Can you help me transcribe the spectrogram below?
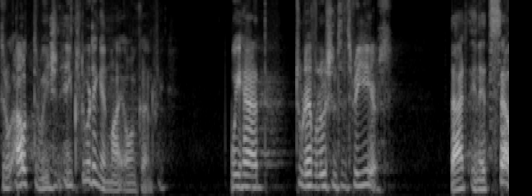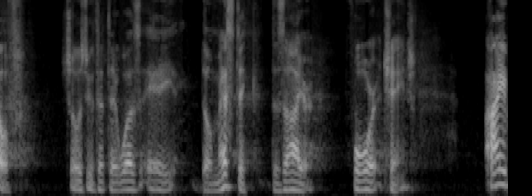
throughout the region, including in my own country. We had two revolutions in three years. That in itself shows you that there was a domestic desire for change. I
